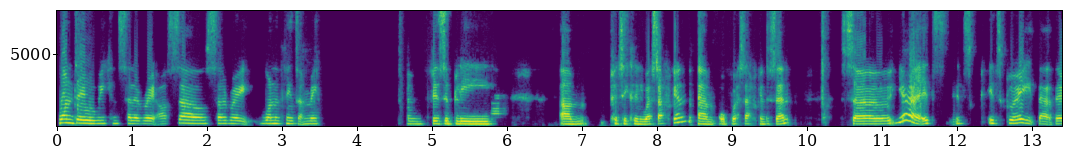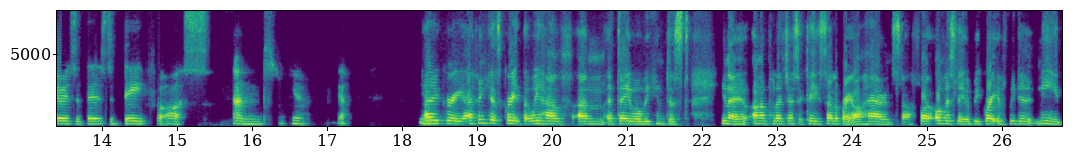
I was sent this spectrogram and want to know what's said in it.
one day where we can celebrate ourselves, celebrate one of the things that make visibly, um, particularly West African um, of West African descent so yeah it's it's it's great that there is a there's a day for us and yeah yeah I agree. I think it's great that we have um, a day where we can just, you know, unapologetically celebrate our hair and stuff. But obviously, it would be great if we didn't need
